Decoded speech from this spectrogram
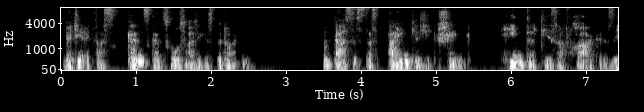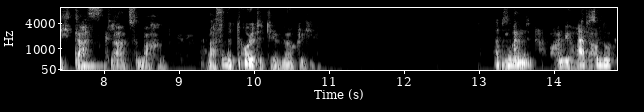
wird dir etwas ganz, ganz Großartiges bedeuten. Und das ist das eigentliche Geschenk hinter dieser Frage, sich das klar zu machen. Was bedeutet dir wirklich etwas? Absolut. Absolut.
